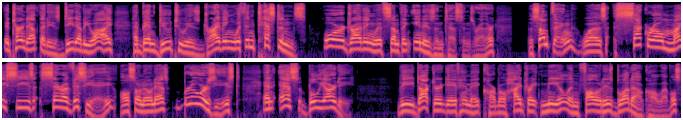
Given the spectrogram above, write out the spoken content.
It turned out that his DWI had been due to his driving with intestines, or driving with something in his intestines, rather. The something was Saccharomyces cerevisiae, also known as brewer's yeast, and S. boulardii. The doctor gave him a carbohydrate meal and followed his blood alcohol levels,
